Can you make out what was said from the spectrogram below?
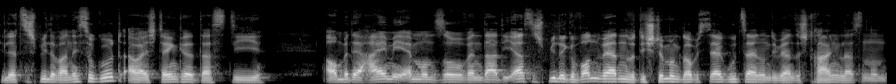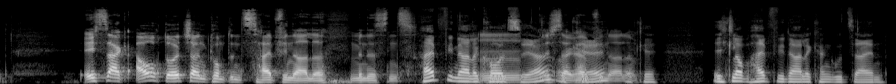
die letzten Spiele waren nicht so gut, aber ich denke, dass die auch mit der Heim-EM und so, wenn da die ersten Spiele gewonnen werden, wird die Stimmung, glaube ich, sehr gut sein und die werden sich tragen lassen. Und ich sag auch, Deutschland kommt ins Halbfinale, mindestens. Halbfinale callst mm, ja? Ich sag okay, Halbfinale. Okay. Ich glaube, Halbfinale kann gut sein.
